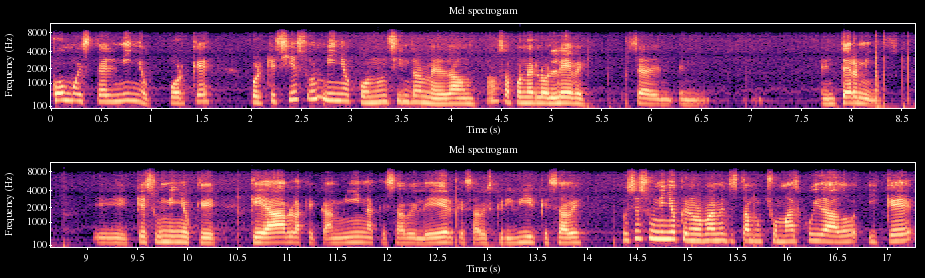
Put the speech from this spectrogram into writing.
cómo está el niño. ¿Por qué? Porque si es un niño con un síndrome de Down, vamos a ponerlo leve, o sea, en, términos, eh, que es un niño que, que habla, que camina, que sabe leer, que sabe escribir, que sabe, pues es un niño que normalmente está mucho más cuidado y que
